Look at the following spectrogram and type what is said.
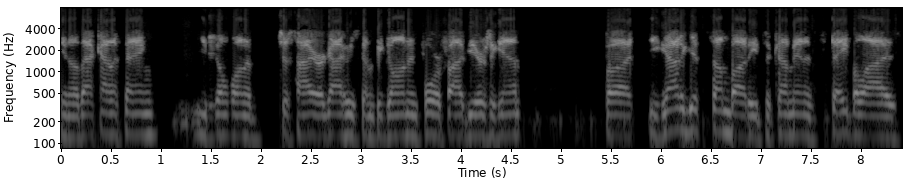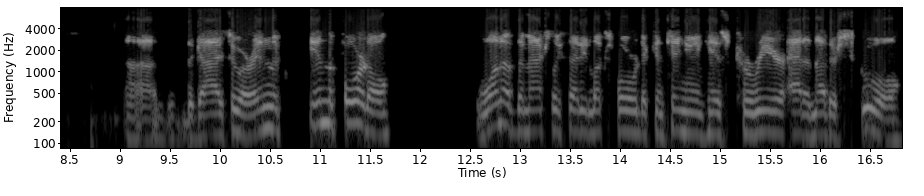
you know that kind of thing. You don't want to just hire a guy who's going to be gone in four or five years again. But you got to get somebody to come in and stabilize uh, the guys who are in the in the portal. One of them actually said he looks forward to continuing his career at another school,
